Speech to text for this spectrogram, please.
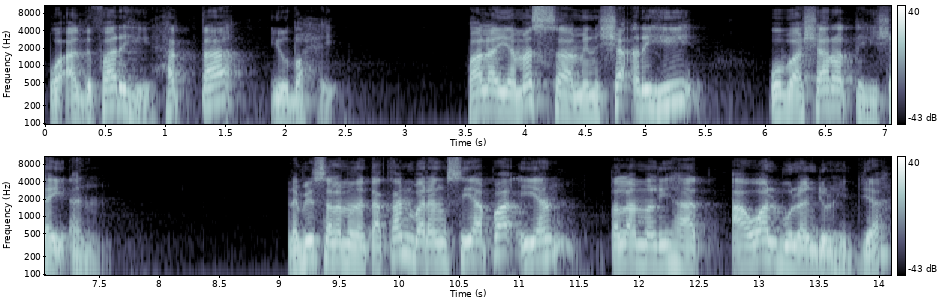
wa adfarihi hatta yudhi fala yamassa min sya'rihi wa basyaratihi syai'an. Nabi SAW mengatakan barang siapa yang telah melihat awal bulan Julhijjah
